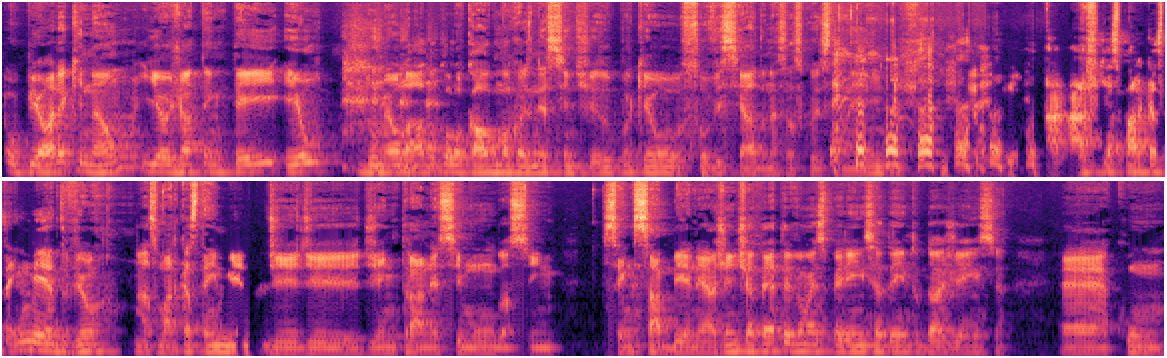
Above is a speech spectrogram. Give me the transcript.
O pior é que não, e eu já tentei, eu, do meu lado, colocar alguma coisa nesse sentido, porque eu sou viciado nessas coisas também. Acho que as marcas têm medo, viu? As marcas têm medo de, de, de entrar nesse mundo assim, sem saber, né? A gente até teve uma experiência dentro da agência é, com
